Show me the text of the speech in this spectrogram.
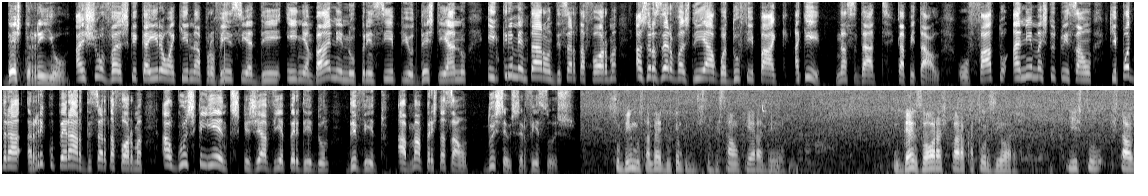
deste rio. As chuvas que caíram aqui na província de Inhambane no princípio deste ano incrementaram, de certa forma, as reservas de água do FIPAC aqui na cidade capital. O fato anima a instituição que poderá recuperar, de certa forma, alguns clientes que já havia perdido devido à má prestação dos seus serviços. Subimos também do tempo de distribuição, que era de 10 horas para 14 horas. Isto está a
